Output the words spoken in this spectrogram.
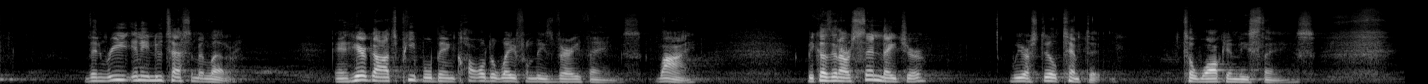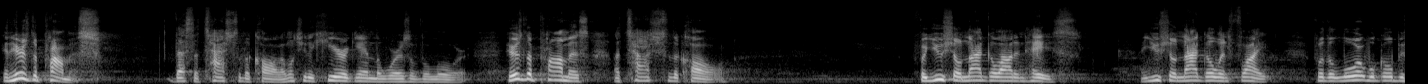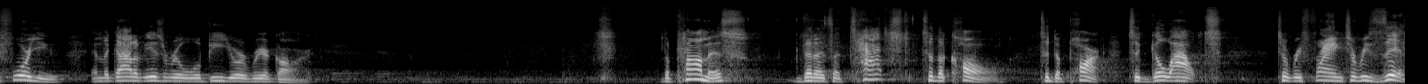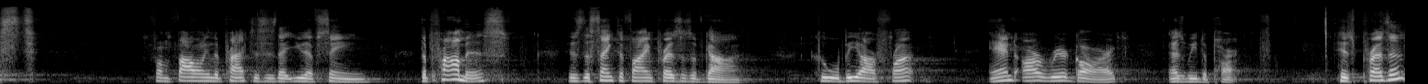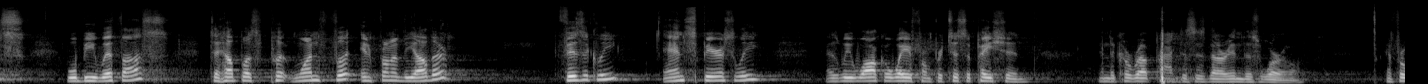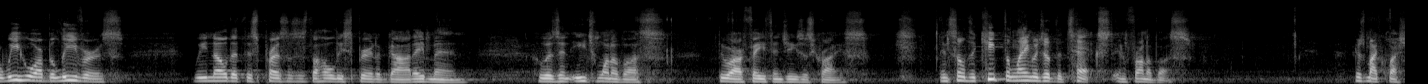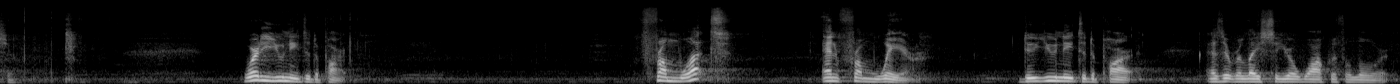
Then read any New Testament letter and hear God's people being called away from these very things. Why? Because in our sin nature, we are still tempted to walk in these things. And here's the promise that's attached to the call. I want you to hear again the words of the Lord. Here's the promise attached to the call for you shall not go out in haste, and you shall not go in flight, for the Lord will go before you, and the God of Israel will be your rear guard. The promise that is attached to the call to depart, to go out, to refrain, to resist from following the practices that you have seen. The promise is the sanctifying presence of God, who will be our front and our rear guard as we depart. His presence will be with us to help us put one foot in front of the other, physically and spiritually, as we walk away from participation in the corrupt practices that are in this world. And for we who are believers, we know that this presence is the Holy Spirit of God, amen, who is in each one of us through our faith in Jesus Christ. And so, to keep the language of the text in front of us, here's my question Where do you need to depart? From what and from where do you need to depart as it relates to your walk with the Lord?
